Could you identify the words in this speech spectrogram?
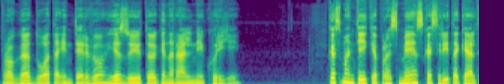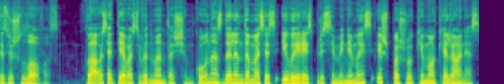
progą duotą interviu jėzuito generaliniai kurijai. Kas man teikia prasmės, kas rytą keltis iš lovos? Klausė tėvas Vidmantas Šimkūnas, dalindamasis įvairiais prisiminimais iš pašaukimo kelionės.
